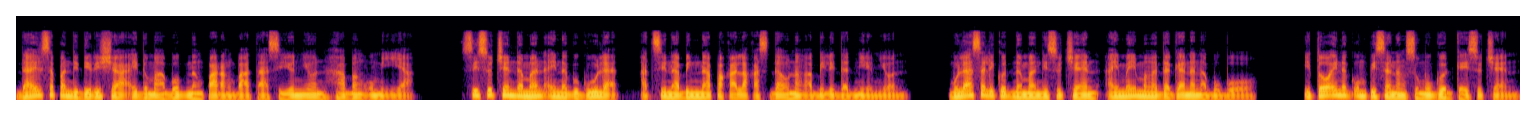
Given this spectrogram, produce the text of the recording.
Dahil sa pandidiri siya ay dumabog ng parang bata si Yunyon habang umiiyak. Si Su Chen naman ay nagugulat at sinabing napakalakas daw ng abilidad ni Yunyon. Mula sa likod naman ni Su Chen ay may mga daga na nabubuo. Ito ay nag-umpisa ng sumugod kay Su Chen.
